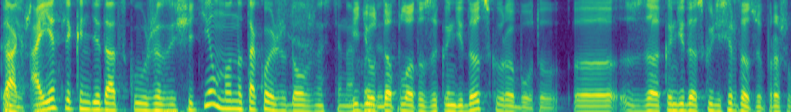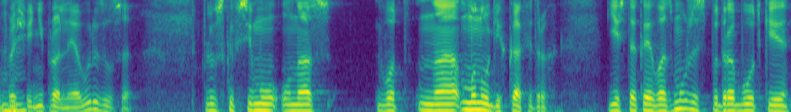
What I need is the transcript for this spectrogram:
Так, конечно. а же. если кандидатскую уже защитил, но на такой же должности находится? Идет доплата за кандидатскую работу, э, за кандидатскую диссертацию, прошу Мгм. прощения, неправильно я выразился. Плюс ко всему у нас вот на многих кафедрах есть такая возможность подработки.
